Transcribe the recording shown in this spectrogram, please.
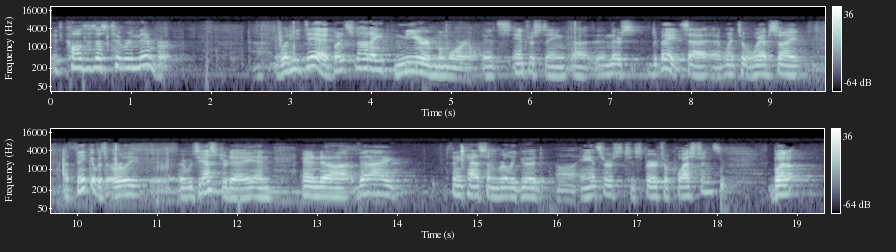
it causes us to remember what he did, but it's not a mere memorial. It's interesting, uh, and there's debates. I, I, went to a website, I think it was early, it was yesterday, and and uh, then I think has some really good uh, answers to spiritual questions. But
